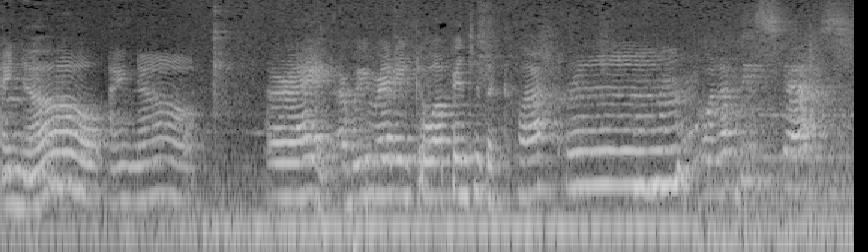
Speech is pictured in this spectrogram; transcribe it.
I know, I know. All right, are we ready to go up into the clock room? Mm-hmm. Going up these steps,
